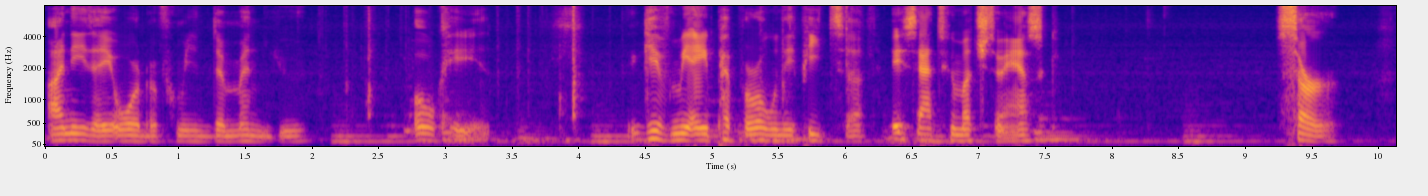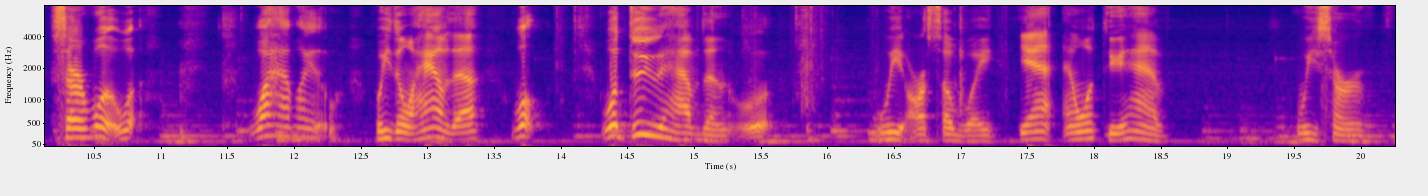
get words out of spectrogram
I need a order from the menu. Okay. Give me a pepperoni pizza. Is that too much to ask? Sir. Sir, what what what have I we don't have that. What what do you have then? We are Subway. Yeah, and what do you have? We serve.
